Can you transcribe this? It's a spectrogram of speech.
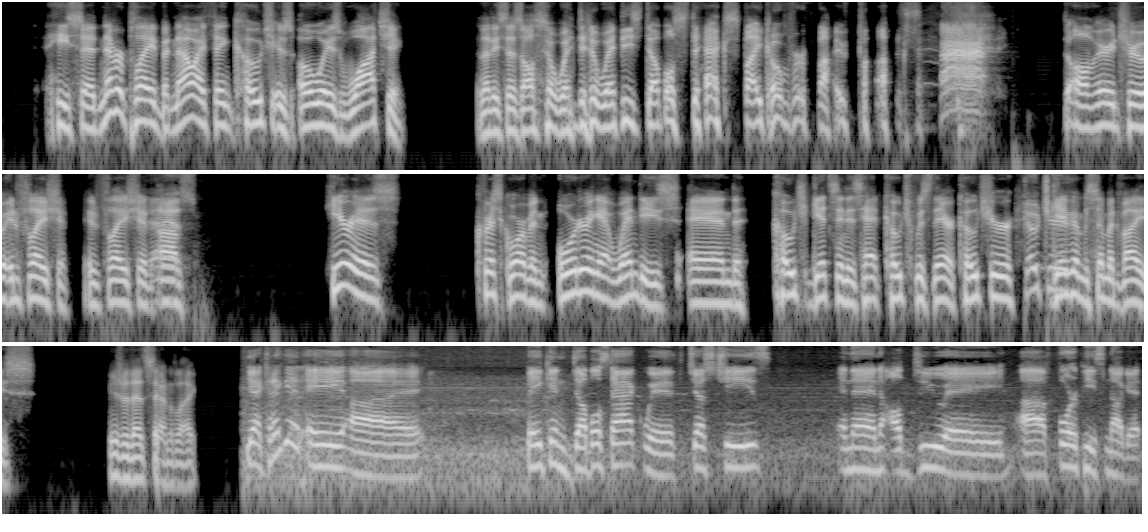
He said, never played, but now I think coach is always watching. And then he says, also, when did a Wendy's double stack spike over five bucks? it's all very true. Inflation. Inflation. It Um, is. here is Chris Corbin ordering at Wendy's, and coach gets in his head. Coach was there. Coacher Coacher. gave him some advice. Here's what that sounded like. Yeah, can I get a uh, bacon double stack with just cheese, and then I'll do a uh, four-piece nugget.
